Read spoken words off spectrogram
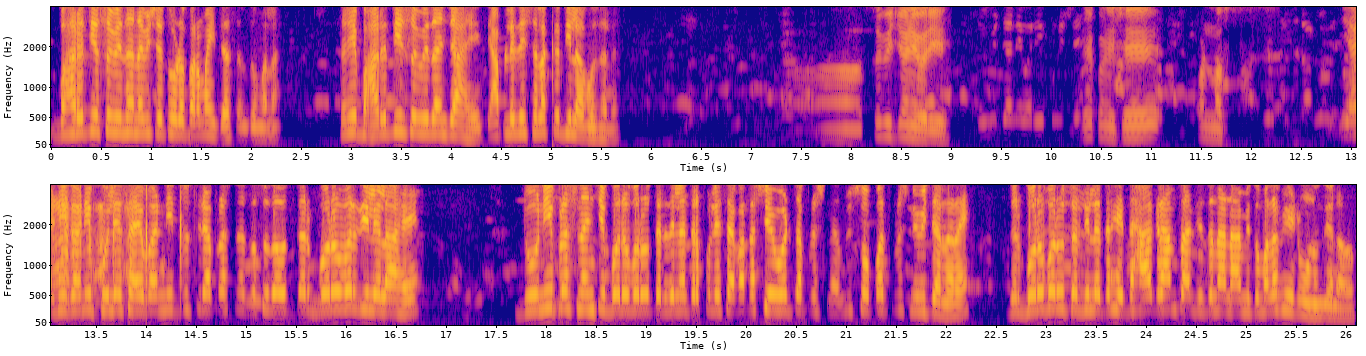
भारतीय संविधानाविषयी थोडंफार माहिती असेल तुम्हाला. तर हे भारतीय संविधान जे आहे ते आपल्या देशाला कधी लागू झालं? सव्वीस जानेवारी. एकोणीसशे पन्नास. या ठिकाणी फुले साहेबांनी दुसऱ्या प्रश्नाचं सुद्धा उत्तर बरोबर दिलेलं आहे. दोन्ही प्रश्नांची बरोबर उत्तर दिल्यानंतर फुले साहेब आता शेवटचा प्रश्न मी सोपाच प्रश्न विचारणार आहे. जर बरोबर उत्तर दिलं तर हे दहा ग्राम चांदीचं नाणं आम्ही तुम्हाला भेट म्हणून देणार आहोत.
